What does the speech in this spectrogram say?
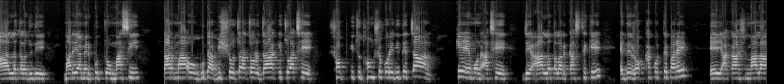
আল্লাহ তালা যদি মারিয়ামের পুত্র মাসি, তার মা ও গোটা বিশ্ব চরাচর যা কিছু আছে সব কিছু ধ্বংস করে দিতে চান, কে এমন আছে যে আল্লাহ তালার কাছ থেকে এদের রক্ষা করতে পারে? এই আকাশ মালা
